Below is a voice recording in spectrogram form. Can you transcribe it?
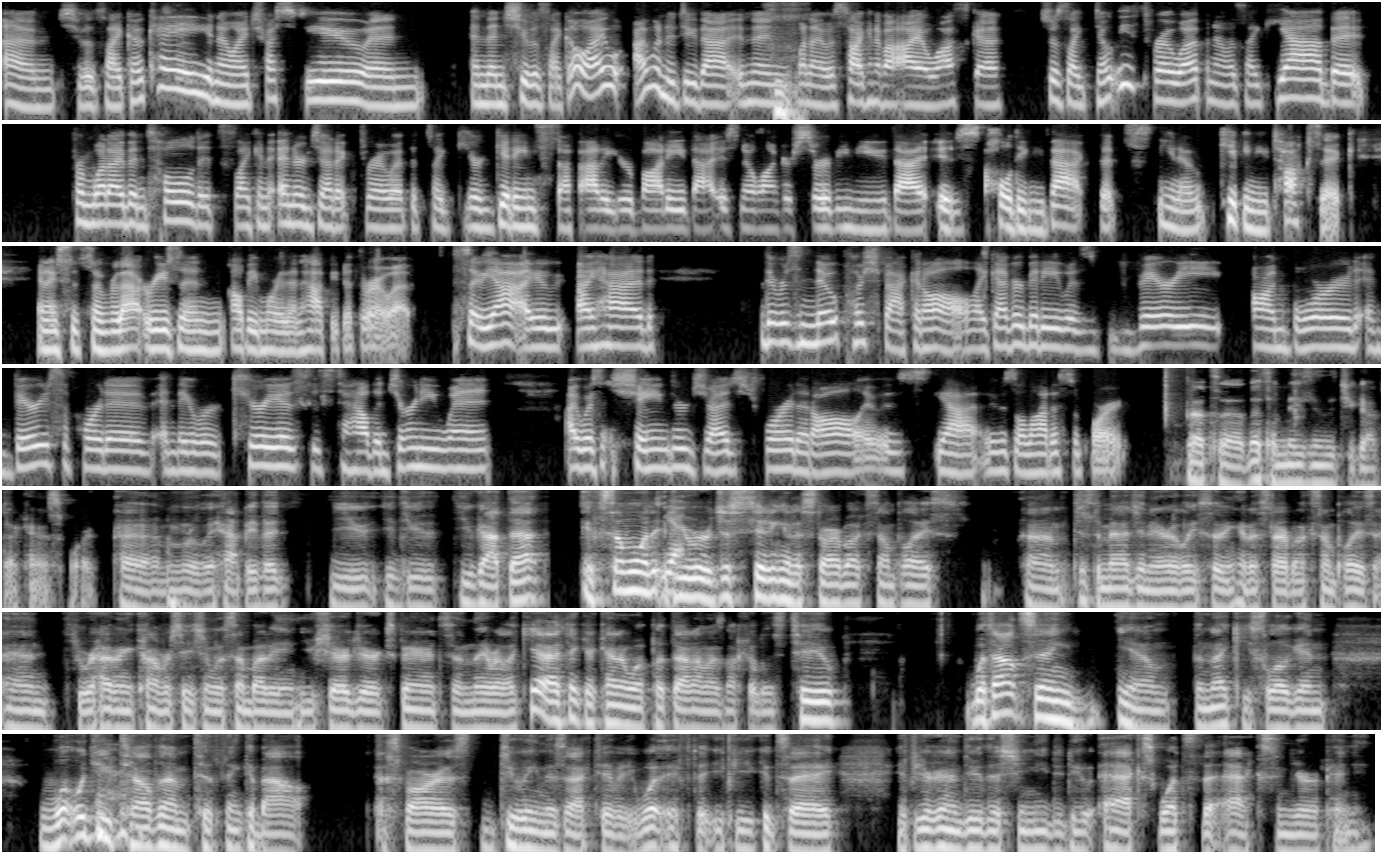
um, she was like, okay, you know, I trust you. And, and then she was like, oh, I, I want to do that. And then when I was talking about ayahuasca, she was like, don't you throw up? And I was like, yeah, but from what I've been told, it's like an energetic throw up. It's like you're getting stuff out of your body that is no longer serving you, that is holding you back, that's, you know, keeping you toxic. And I said, so for that reason, I'll be more than happy to throw up. So yeah, I I had there was no pushback at all. Like everybody was very on board and very supportive and they were curious as to how the journey went. I wasn't shamed or judged for it at all. It was yeah, it was a lot of support. That's uh that's amazing that you got that kind of support. I'm really happy that you you do you got that. If someone if yeah. you were just sitting at a Starbucks someplace, um, just imaginarily sitting at a Starbucks someplace and you were having a conversation with somebody and you shared your experience and they were like, Yeah, I think I kind of would put that on my bucket list too. Without saying, you know, the Nike slogan, what would you tell them to think about as far as doing this activity? What if the, if you could say, if you're going to do this, you need to do X. What's the X in your opinion?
